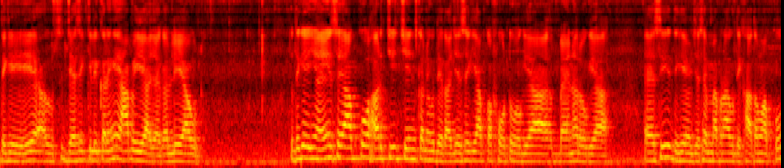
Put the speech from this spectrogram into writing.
देखिए, ये जैसे क्लिक करेंगे, यहाँ पे ये आ जाएगा लेआउट तो देखिए, यहीं से आपको हर चीज़ चेंज करने को देता है, जैसे कि आपका फ़ोटो हो गया बैनर हो गया ऐसे, देखिए, जैसे मैं अपना दिखाता हूँ आपको।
